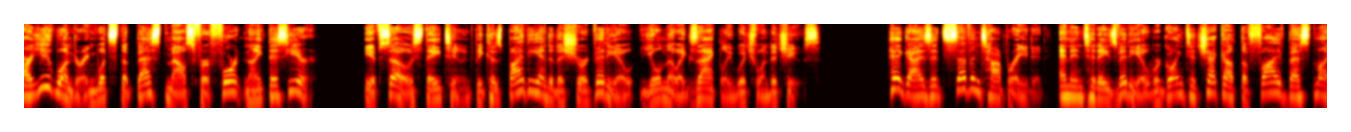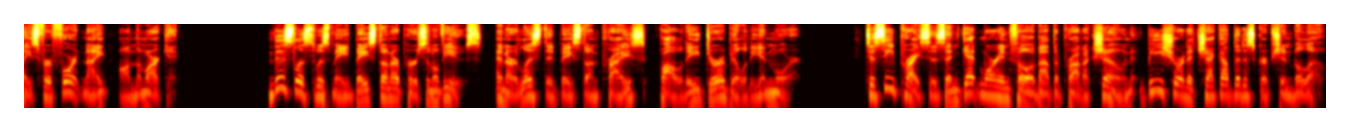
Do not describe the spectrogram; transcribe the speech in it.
Are you wondering what's the best mouse for Fortnite this year? If so, stay tuned because by the end of this short video, you'll know exactly which one to choose. Hey guys, it's 7 Top Rated, and in today's video, we're going to check out the 5 best mice for Fortnite on the market. This list was made based on our personal views and are listed based on price, quality, durability, and more. To see prices and get more info about the product shown, be sure to check out the description below.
